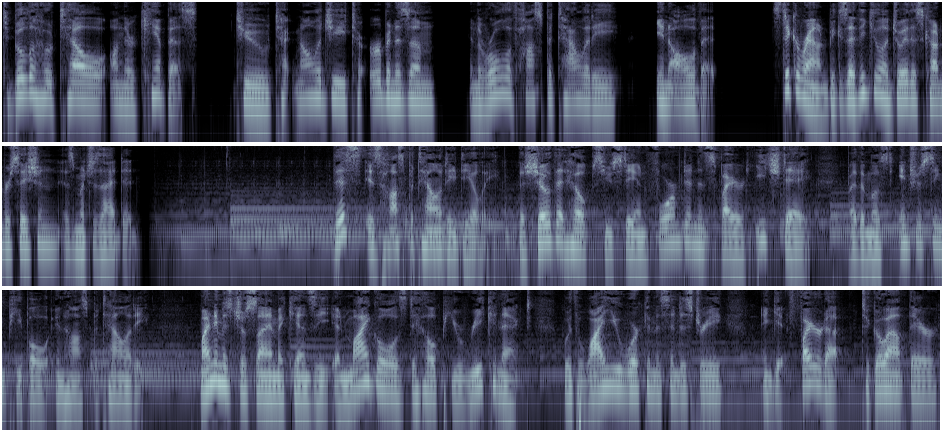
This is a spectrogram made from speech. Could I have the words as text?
to build a hotel on their campus to technology to urbanism and the role of hospitality in all of it. Stick around because I think you'll enjoy this conversation as much as I did. This is Hospitality Daily, the show that helps you stay informed and inspired each day by the most interesting people in hospitality. My name is Josiah Mackenzie, and my goal is to help you reconnect with why you work in this industry and get fired up to go out there,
